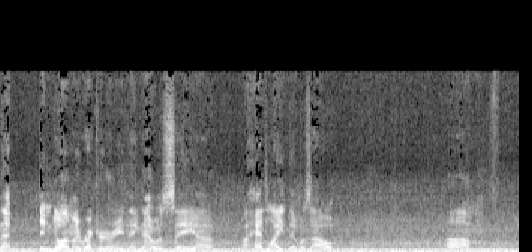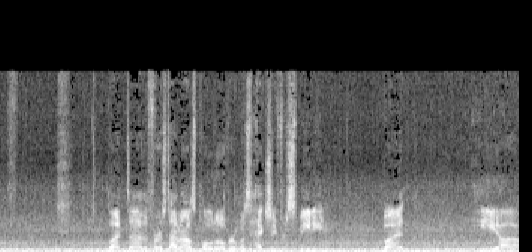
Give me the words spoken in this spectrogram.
that didn't go on my record or anything. That was a uh, a headlight that was out. Um, but uh, the first time I was pulled over was actually for speeding, but he, uh,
